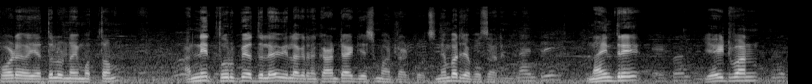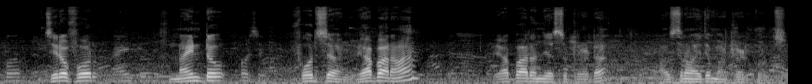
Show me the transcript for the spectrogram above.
కోడి కోడ ఎద్దులు ఉన్నాయి మొత్తం. అన్ని తూర్పు ఎద్దులే వీళ్ళకి కాంటాక్ట్ చేసి మాట్లాడుకోవచ్చు. నెంబర్ చెప్పు sir. Nine three eight one zero four nine two four seven four seven. వ్యాపారమా? వ్యాపారం చేస్తుంటారట. అవసరం అయితే మాట్లాడుకోవచ్చు.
